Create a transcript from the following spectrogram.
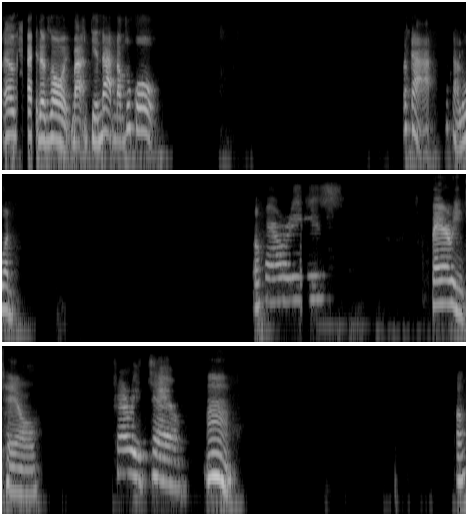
Ok, được rồi. Bạn Tiến Đạt đọc giúp cô. Tất cả, tất cả luôn. Fairies. Fairy tale. Fairy tale. Ừ. Ờ.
